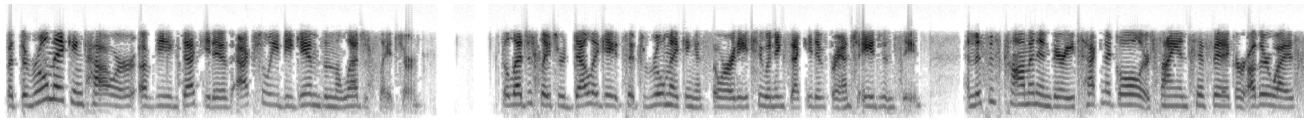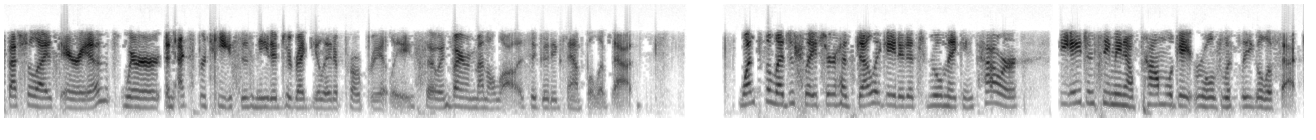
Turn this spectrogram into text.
But the rulemaking power of the executive actually begins in the legislature. The legislature delegates its rulemaking authority to an executive branch agency. And this is common in very technical or scientific or otherwise specialized areas where an expertise is needed to regulate appropriately. So environmental law is a good example of that. Once the legislature has delegated its rulemaking power, the agency may now promulgate rules with legal effect.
